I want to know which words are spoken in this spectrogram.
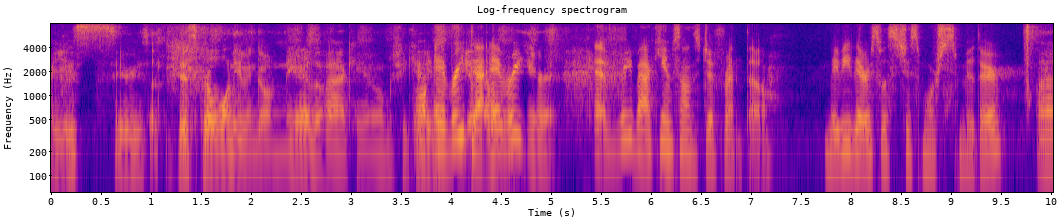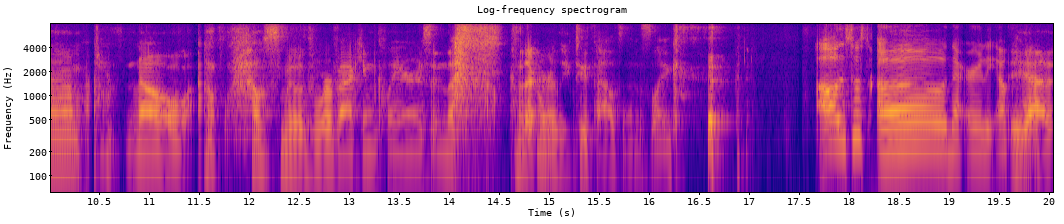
are you serious? This girl won't even go near the vacuum. She can't Well, even every da- every-. Every vacuum sounds different though. Maybe theirs was just more smoother. Um, I don't know. I don't, how smooth were vacuum cleaners in the in the Oh. early 2000s? Like, Oh, this was oh in the early okay. yeah,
